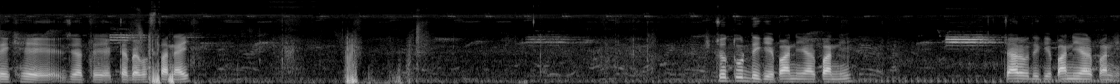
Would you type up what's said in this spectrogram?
দেখে যাতে একটা ব্যবস্থা নেয়। চতুর্দিকে পানি আর পানি। চারোদিকে পানি আর পানি।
